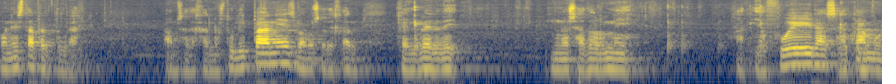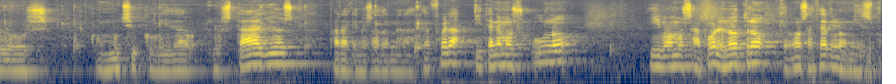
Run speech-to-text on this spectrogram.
Con esta apertura. Vamos a dejar los tulipanes, vamos a dejar que el verde nos adorne hacia afuera, sacamos los, con mucho cuidado los tallos para que nos adornen hacia afuera y tenemos uno y vamos a por el otro que vamos a hacer lo mismo.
